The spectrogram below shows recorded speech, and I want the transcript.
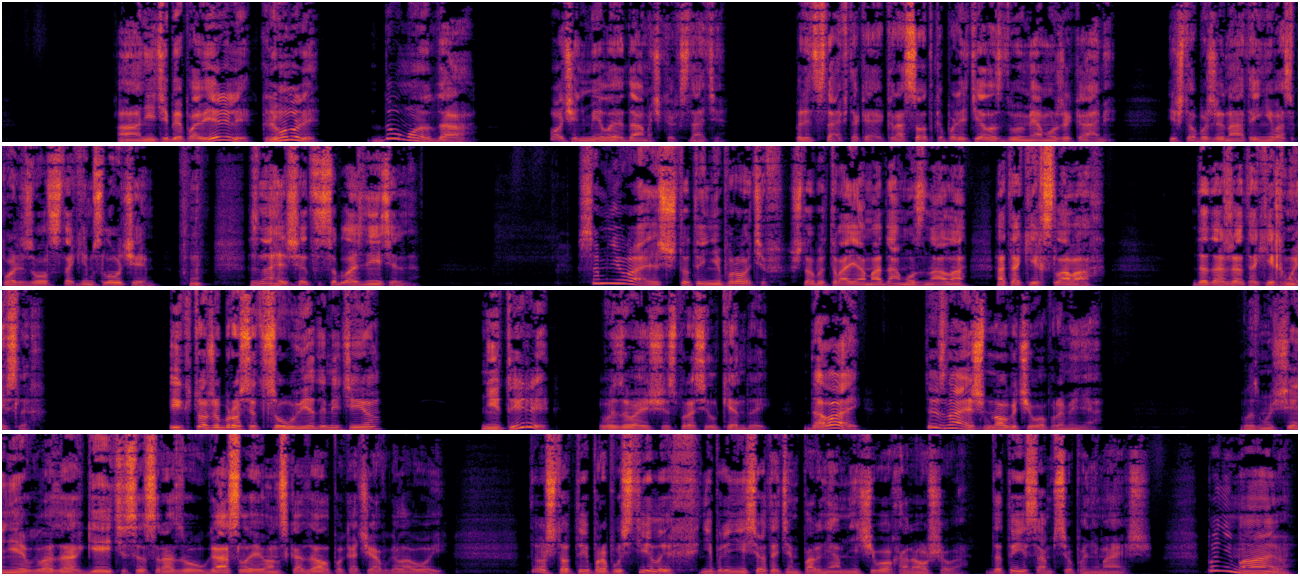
А они тебе поверили? Клюнули? Думаю, да. Очень милая дамочка, кстати. Представь, такая красотка полетела с двумя мужиками. И чтобы женатый не воспользовался таким случаем. Хм, знаешь, это соблазнительно. Сомневаюсь, что ты не против, чтобы твоя мадам узнала о таких словах, да даже о таких мыслях. И кто же бросится уведомить ее? Не ты ли? — вызывающе спросил Кендрей. — Давай, ты знаешь много чего про меня. Возмущение в глазах Гейтиса сразу угасло, и он сказал, покачав головой. То, что ты пропустил их, не принесет этим парням ничего хорошего. Да ты и сам все понимаешь. Понимаю.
